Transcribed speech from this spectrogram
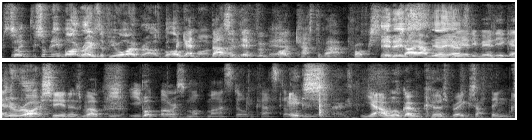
some, somebody might raise a few eyebrows, but I Again, mind that's a playing it. different podcast about proxy. It which I am yeah, yeah. really, really against You're right. proxying as well. You, you But- could borrow some off my Stormcast. It's yeah, I will go with curse breaks. I think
